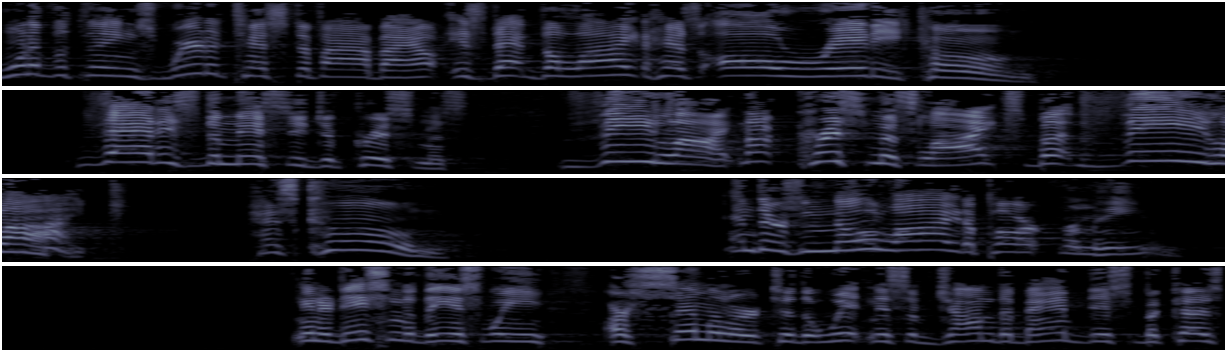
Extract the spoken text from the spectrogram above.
One of the things we're to testify about is that the light has already come. That is the message of Christmas. The light, not Christmas lights, but the light has come. And there's no light apart from Him. In addition to this, we are similar to the witness of John the Baptist because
